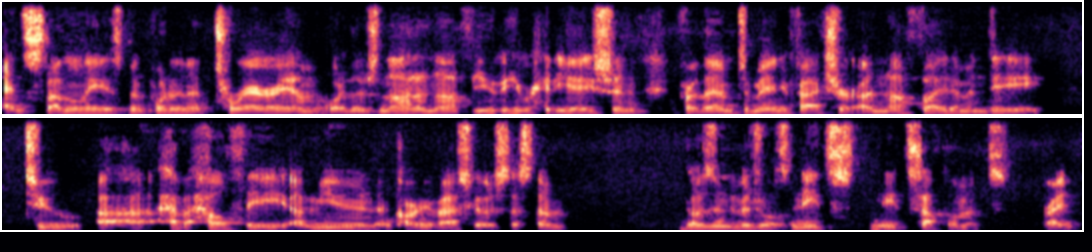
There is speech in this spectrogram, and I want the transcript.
and suddenly has been put in a terrarium where there's not enough UV radiation for them to manufacture enough vitamin D to uh, have a healthy immune and cardiovascular system, those individuals need, need supplements, right?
